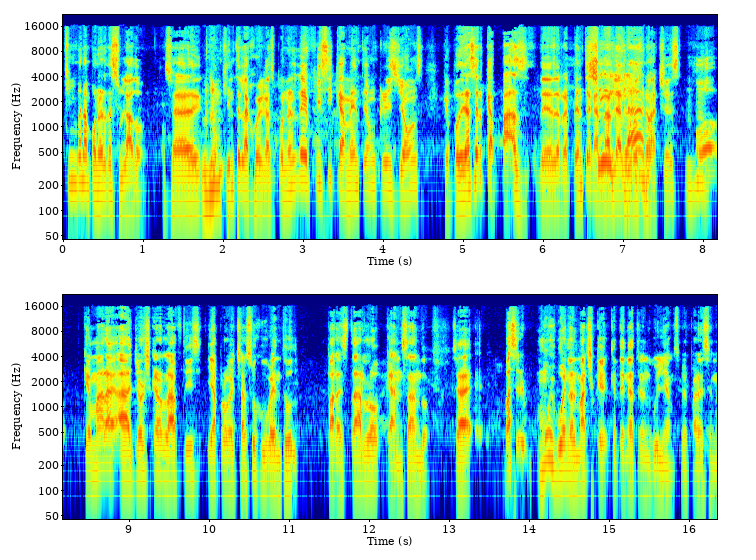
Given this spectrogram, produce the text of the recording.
quién van a poner de su lado? O sea, ¿con quién te la juegas? Ponerle físicamente a un Chris Jones que podría ser capaz de de repente ganarle algunos matches o quemar a, George Karlaftis y aprovechar su juventud para estarlo cansando. O sea, va a ser muy bueno el match que, tenga Trent Williams, me parece. En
